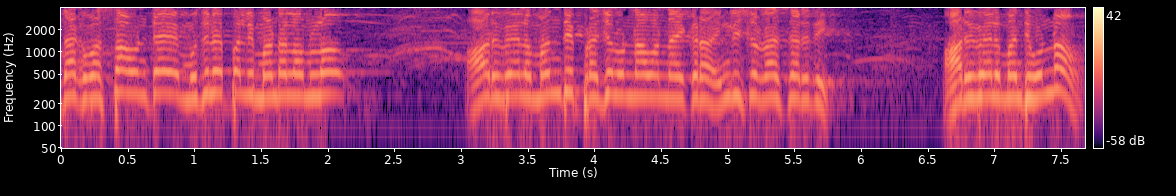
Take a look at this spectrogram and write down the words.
ఇందాక వస్తా ఉంటే ముదినేపల్లి మండలంలో ఆరు వేల మంది ప్రజలు ఉన్నామన్నా ఇక్కడ ఇంగ్లీష్లో రాశారు ఇది. ఆరు వేల మంది ఉన్నాం.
